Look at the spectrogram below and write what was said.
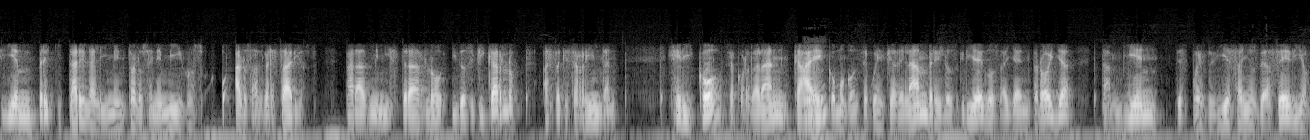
siempre quitar el alimento a los enemigos, a los adversarios, para administrarlo y dosificarlo hasta que se rindan. Jericó, se acordarán, cae como consecuencia del hambre y los griegos allá en Troya también después de diez años de asedio.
